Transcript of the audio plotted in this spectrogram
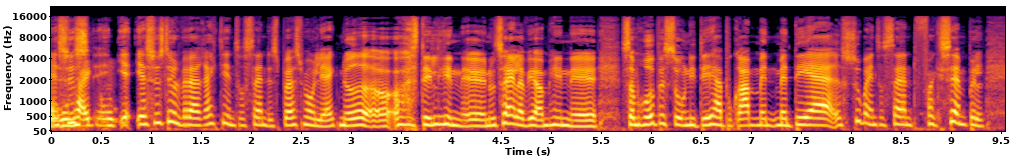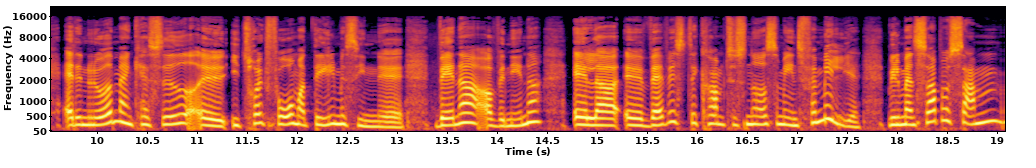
Jeg synes, nogen... jeg, jeg synes, det ville være et rigtig interessant spørgsmål. Jeg ikke noget at, at stille hende. Øh, nu taler vi om hende øh, som hovedperson i det her program, men, men det er super interessant. For eksempel, er det noget, man kan sidde øh, i trygt forum og dele med sine øh, venner og veninder? Eller øh, hvad hvis det kom til sådan noget som ens familie? Vil man så på samme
